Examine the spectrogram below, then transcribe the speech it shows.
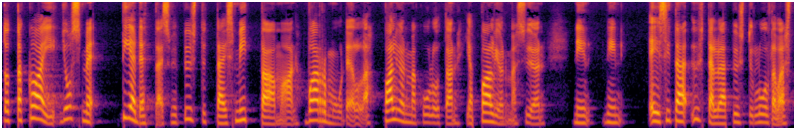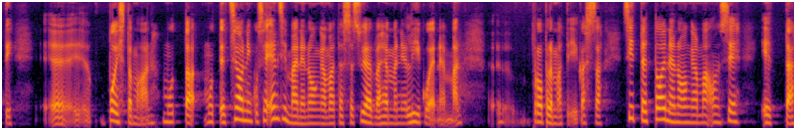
totta kai, jos me tiedettäisiin, me pystyttäisiin mittaamaan varmuudella, paljon mä kulutan ja paljon mä syön, niin, niin ei sitä yhtälöä pysty luultavasti poistamaan, mutta, mutta et se on niin se ensimmäinen ongelma tässä syö vähemmän ja liiku enemmän problematiikassa. Sitten toinen ongelma on se, että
